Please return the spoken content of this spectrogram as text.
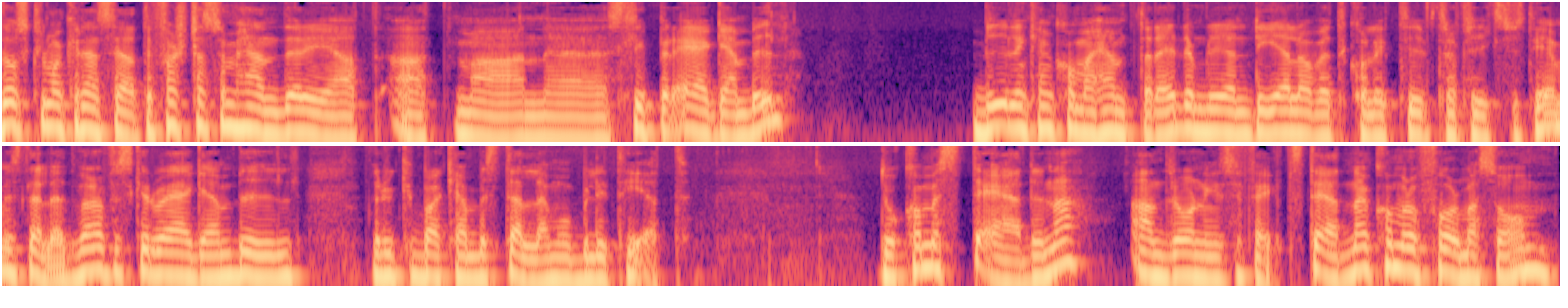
då skulle man kunna säga att det första som händer är att, att man eh, slipper äga en bil. Bilen kan komma och hämta dig, den blir en del av ett kollektivtrafiksystem istället. Varför ska du äga en bil när du bara kan beställa mobilitet? Då kommer städerna, andra ordningens effekt, städerna kommer att formas om.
